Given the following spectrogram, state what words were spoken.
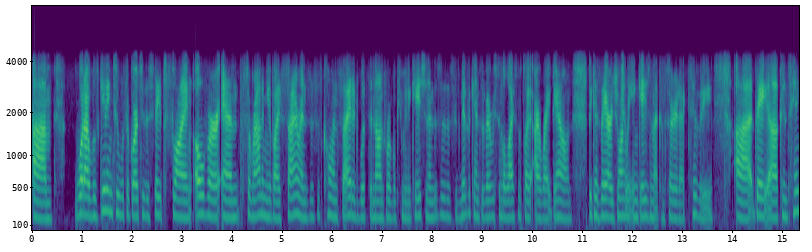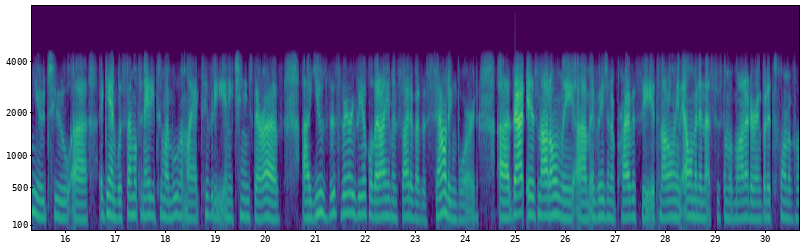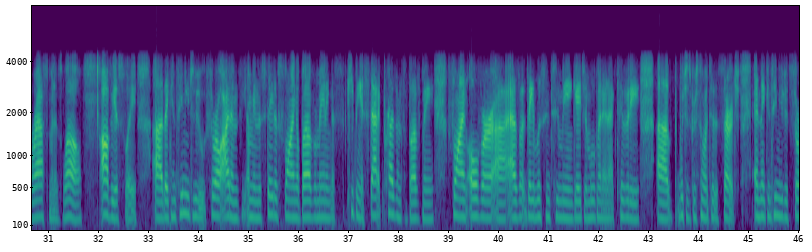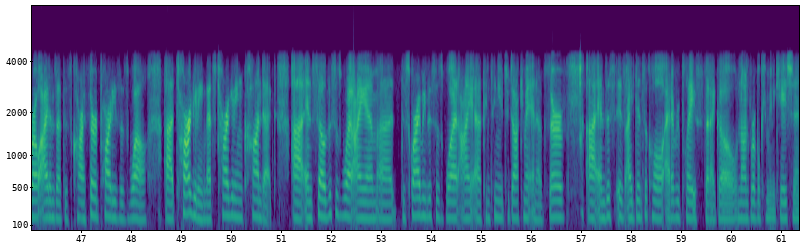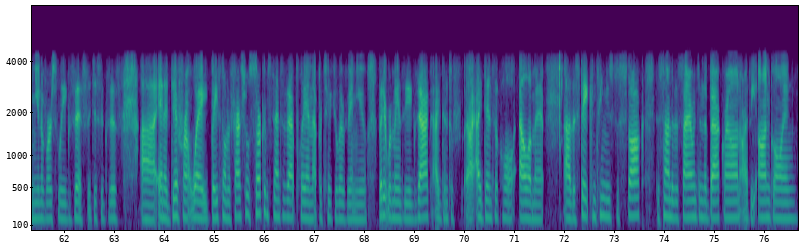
Um, what I was getting to with regard to the states flying over and surrounding me by sirens, this has coincided with the nonverbal communication, and this is the significance of every single license plate I write down because they are jointly engaged in that concerted activity. Uh, they uh, continue to, uh, again, with simultaneity to my movement, my activity, any change thereof, uh, use this very vehicle that I am inside of as a sounding board. Uh, that is not only um, invasion of privacy, it's not only an element in that system of monitoring, but it's form of harassment as well. Obviously, uh, they continue to throw items. I mean, the state is flying above, remaining a, keeping a static presence above me, flying over uh, as they listen to me engage in movement and activity, uh, which is pursuant to the search. And they continue to throw items at this car, third parties as well. Uh, targeting, that's targeting conduct. Uh, and so this is what I am uh, describing. This is what I continue to document and observe. and this is identical at every place that I go. Nonverbal communication universally exists. It just exists uh, in a different way based on the factual circumstances at play in that particular venue, but it remains the exact identif- uh, identical element. Uh, the state continues to stalk. The sound of the sirens in the background are the ongoing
